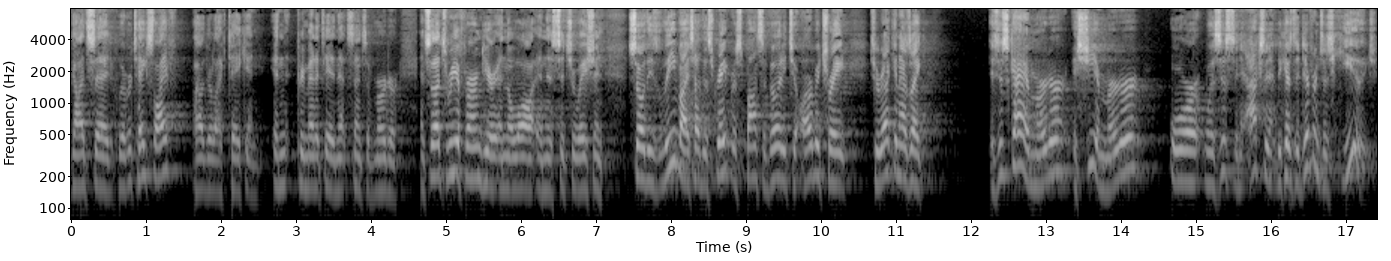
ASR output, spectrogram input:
God said, whoever takes life will have their life taken, in, premeditated in that sense of murder. And so that's reaffirmed here in the law in this situation. So these Levites have this great responsibility to arbitrate, to recognize, like, is this guy a murderer? Is she a murderer? Or was this an accident? Because the difference is huge.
